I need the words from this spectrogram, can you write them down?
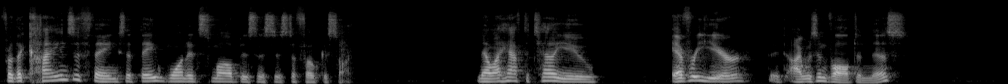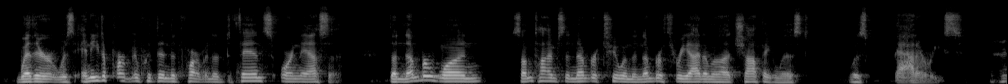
for the kinds of things that they wanted small businesses to focus on. Now, I have to tell you, every year that I was involved in this, whether it was any department within the Department of Defense or NASA, the number one, sometimes the number two, and the number three item on that shopping list was batteries. Mm-hmm.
